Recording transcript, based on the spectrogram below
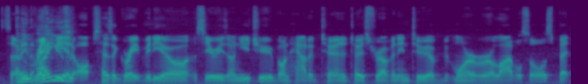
So I mean, Redbeard Ops has a great video series on YouTube on how to turn a toaster oven into a bit more of a reliable source, but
